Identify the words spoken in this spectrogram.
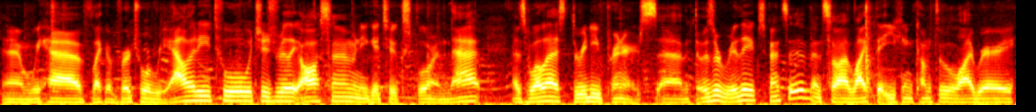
And we have like a virtual reality tool, which is really awesome, and you get to explore in that, as well as 3D printers. Um, those are really expensive, and so I like that you can come to the library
